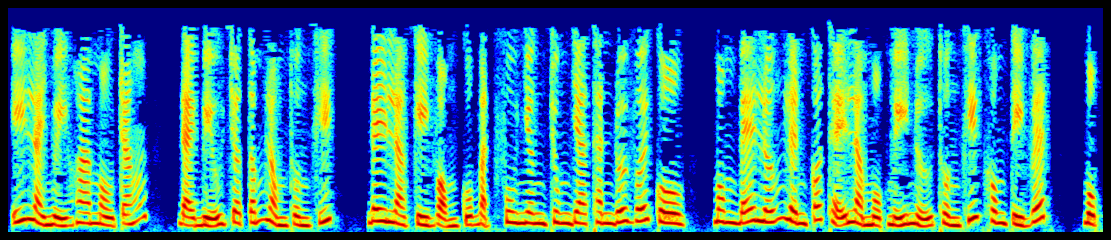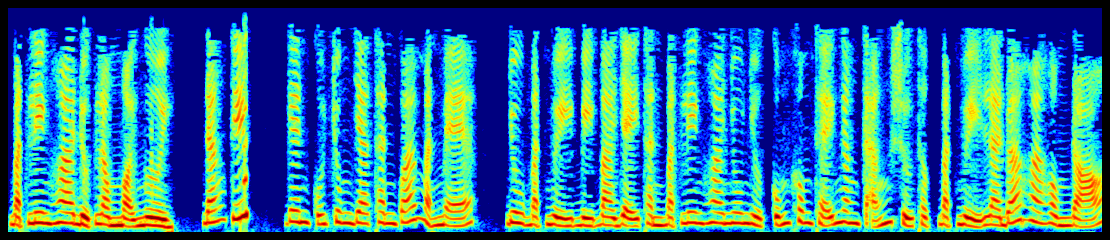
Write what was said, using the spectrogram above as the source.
ý là ngụy hoa màu trắng, đại biểu cho tấm lòng thuần khiết, đây là kỳ vọng của Bạch Phu Nhân Trung Gia Thanh đối với cô, mong bé lớn lên có thể là một mỹ nữ thuần khiết không tì vết, một Bạch Liên Hoa được lòng mọi người, đáng tiếc, ghen của Trung Gia Thanh quá mạnh mẽ dù Bạch Ngụy bị bà dạy thành Bạch Liên Hoa nhu nhược cũng không thể ngăn cản sự thật Bạch Ngụy là đóa hoa hồng đỏ,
